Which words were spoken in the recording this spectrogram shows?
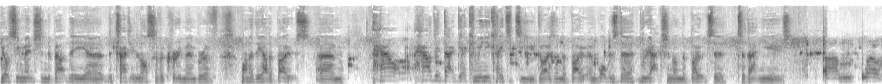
you obviously mentioned about the uh, the tragic loss of a crew member of one of the other boats. Um, how how did that get communicated to you guys on the boat, and what was the reaction on the boat to, to that news? Um, well,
